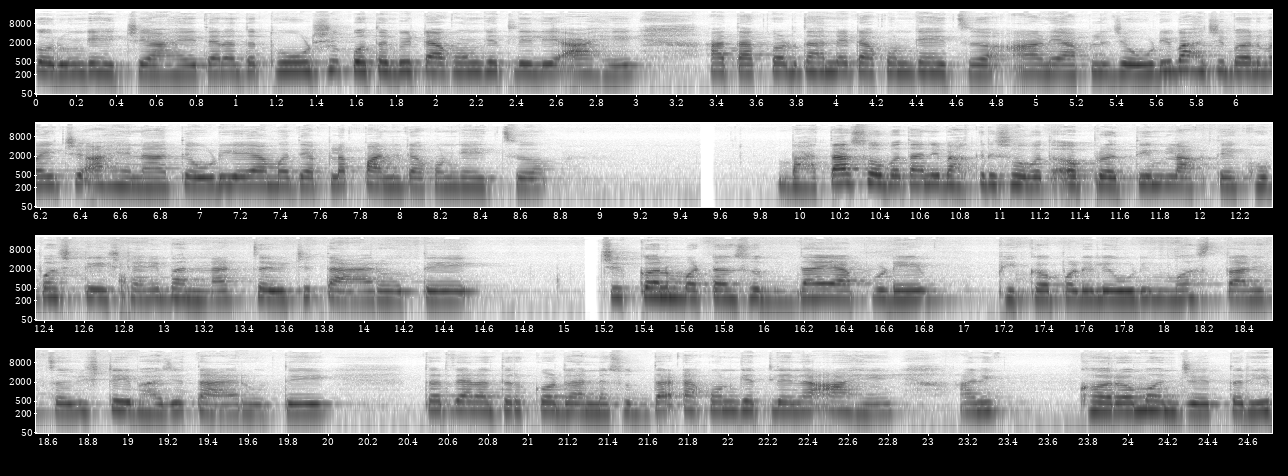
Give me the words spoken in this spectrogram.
करून घ्यायची आहे. त्यानंतर थोडीशी कोथिंबीर टाकून घेतलेली आहे. आता कडधान्य टाकून घ्यायचं आणि आपली जेवढी भाजी बनवायची आहे ना तेवढी यामध्ये आपलं पाणी टाकून घ्यायचं. भातासोबत आणि भाकरीसोबत अप्रतिम लागते. खूपच टेस्टी आणि भन्नाट चवीची तयार होते. चिकन मटनसुद्धा यापुढे फिकं पडेल एवढी मस्त आणि चविष्ट ही भाजी तयार होते. तर त्यानंतर कडधान्यसुद्धा टाकून घेतलेलं आहे. आणि खरं म्हणजे तर ही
